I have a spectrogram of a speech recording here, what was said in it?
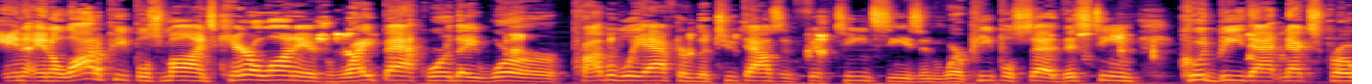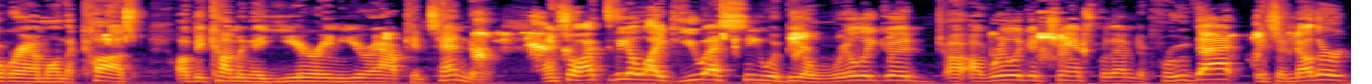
in, in a lot of people's minds, Carolina is right back where they were probably after the 2015 season, where people said this team could be that next program on the cusp of becoming a year in year out contender. And so I feel like USC would be a really good a really good chance for them to prove that. It's another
